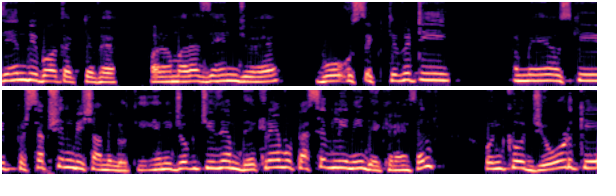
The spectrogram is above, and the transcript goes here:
ذہن بھی بہت ایکٹیو ہے اور ہمارا ذہن جو ہے وہ اس ایکٹیویٹی میں اس کی پرسپشن بھی شامل ہوتی ہے۔ یعنی جو چیزیں ہم دیکھ رہے ہیں وہ پیسولی نہیں دیکھ رہے ہیں صرف ان کو جوڑ کے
